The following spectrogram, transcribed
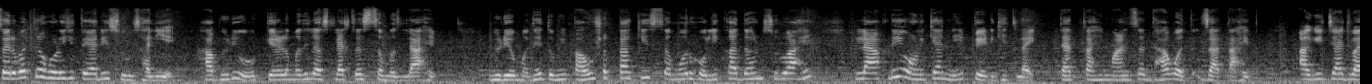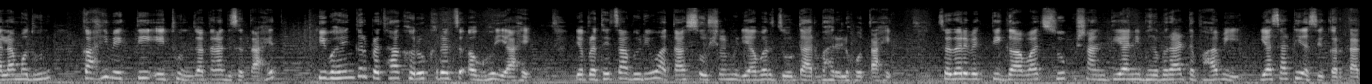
सर्वत्र होळीची तयारी सुरू झाली आहे हा व्हिडिओ केरळमधील असल्याचं समजलं आहे. व्हिडिओमध्ये तुम्ही पाहू शकता की समोर होलिका दहन सुरू आहे. लाकडी ओणक्यांनी पेट घेतलाय. त्यात काही माणसं धावत जात आहेत. आगीच्या ज्वालामधून काही व्यक्ती येथून जाताना दिसत आहेत. ही भयंकर प्रथा खरोखरच अघोरी आहे. या प्रथेचा व्हिडिओ आता सोशल मीडियावर जोरदार व्हायरल होत आहे. सदर व्यक्ती गावात सुख शांती आणि भरभराट व्हावी यासाठी असे करतात.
